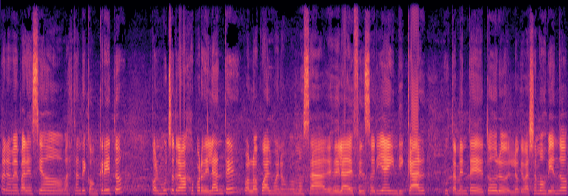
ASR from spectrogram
Bueno, me pareció bastante concreto, con mucho trabajo por delante, por lo cual, bueno, vamos a desde la Defensoría indicar justamente todo lo, que vayamos viendo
